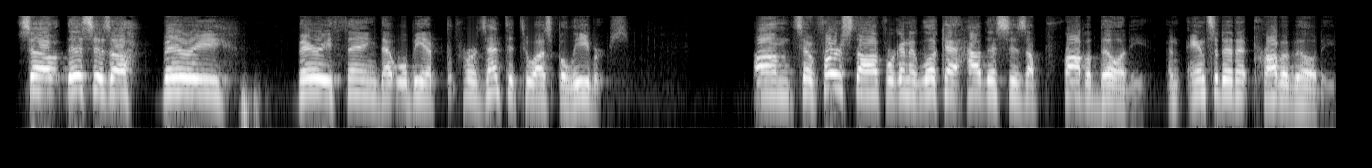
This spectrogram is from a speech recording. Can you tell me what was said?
So, this is a very, very thing that will be presented to us believers. Um, so, first off, we're going to look at how this is a probability, an antecedent probability.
